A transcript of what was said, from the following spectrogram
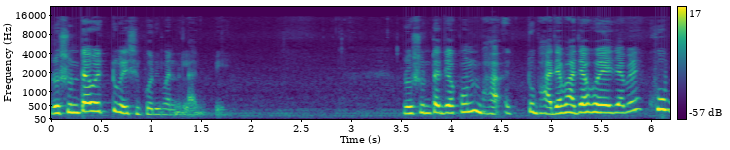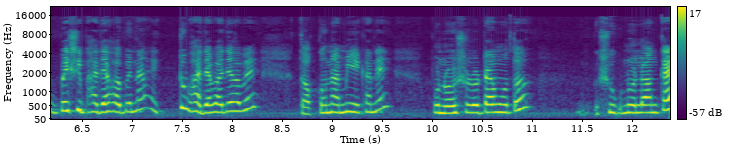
রসুনটাও একটু বেশি পরিমাণে লাগবে। রসুনটা যখন একটু ভাজা ভাজা হয়ে যাবে, খুব বেশি ভাজা হবে না, একটু ভাজা ভাজা হবে, তখন আমি এখানে পনেরো ষোলোটার মতো শুকনো লঙ্কা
